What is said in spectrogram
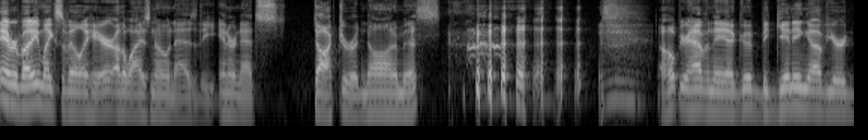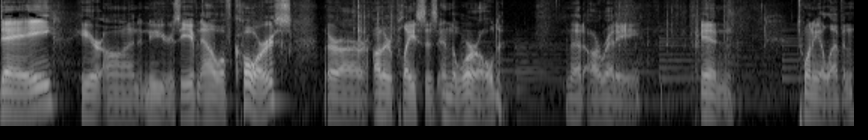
Hey everybody, Mike Sevilla here, otherwise known as the internet's Dr. Anonymous. I hope you're having a, a, good beginning of your day here on New Year's Eve. Now, of course, there are other places in the world that are ready in 2011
